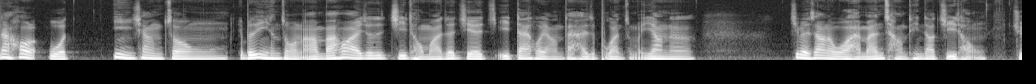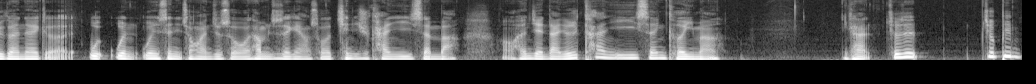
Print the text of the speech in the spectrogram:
那后我印象中也不是印象中了，反正后来就是乩童嘛，就接一代或两代，还是不管怎么样呢，基本上呢，我还蛮常听到乩童去跟那个问问问身体状况，就说他们就是跟讲说，请你去看医生吧。哦，很简单，就是看医生可以吗？你看，就是就并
